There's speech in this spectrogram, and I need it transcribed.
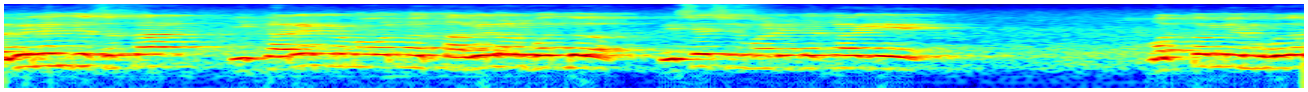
ಅಭಿನಂದಿಸುತ್ತಾ, ಈ ಕಾರ್ಯಕ್ರಮವನ್ನು ತಾವೆಲ್ಲರೂ ಬಂದು ಯಶಸ್ವಿ ಮಾಡಿದ್ದಕ್ಕಾಗಿ మొత్తం మేము కూడా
